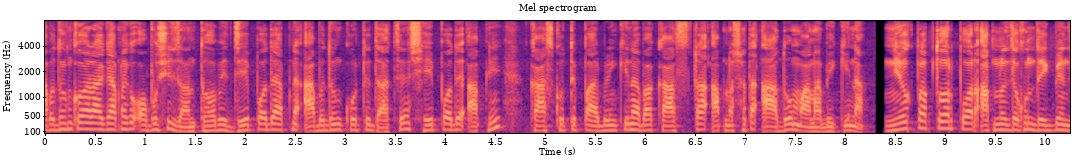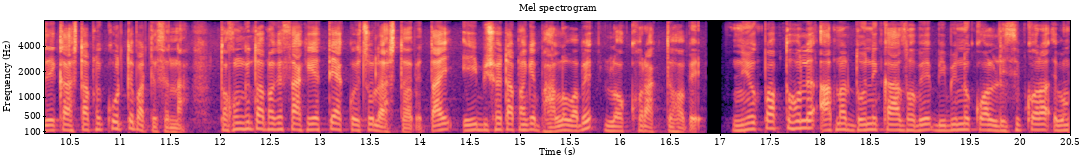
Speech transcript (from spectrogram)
আবেদন করার আগে আপনাকে অবশ্যই জানতে হবে যে পদে আপনি আবেদন করতে যাচ্ছেন, সেই পদে আপনি কাজ করতে পারবেন কিনা বা কাজটা আপনার সাথে আদৌ মানাবে কিনা। নিয়োগপ্রাপ্ত হওয়ার পর আপনারা যখন দেখবেন যে কাজটা আপনি করতে পারতেছেন না, তখন কিন্তু আপনাকে চাকরি ত্যাগ করে চলে আসতে হবে। তাই এই বিষয়টা আপনাকে ভালোভাবে লক্ষ্য রাখতে হবে। নিয়োগপ্রাপ্ত হলে আপনার দৈনিক কাজ হবে, বিভিন্ন কল রিসিভ করা এবং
